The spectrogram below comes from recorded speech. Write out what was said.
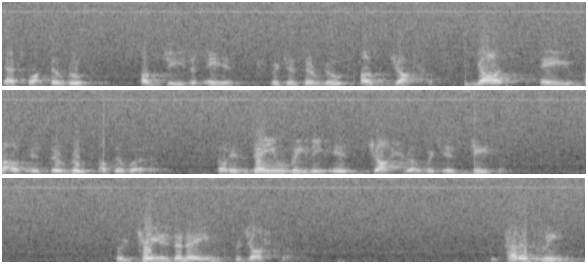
That's what the root of Jesus is, which is the root of Joshua. Yod He Vav is the root of the word. So his name really is Joshua, which is Jesus. So he changed the name to Joshua. He had a dream.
